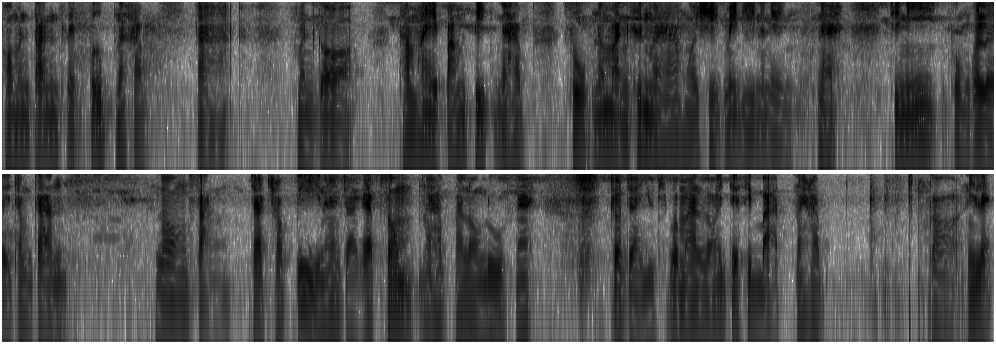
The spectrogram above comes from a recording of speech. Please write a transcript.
พอมันตันเสร็จปุ๊บนะครับอ่ามันก็ทำให้ปั๊มติ๊กนะครับ สูบน้ำมันขึ้นมาหาหัวฉีดไม่ดีนั่นเองนะทีนี้ผมก็เลยทำการลองสั่งจากช้อปปีนะจากแอปส้มนะครับมาลองดูนะก็จะอยู่ที่ประมาณ 170 บาทนะครับ ก็นี่แหละ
